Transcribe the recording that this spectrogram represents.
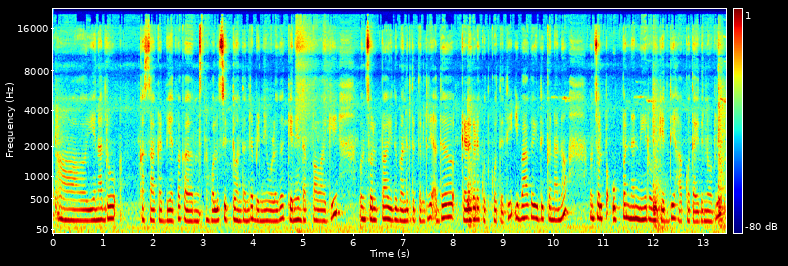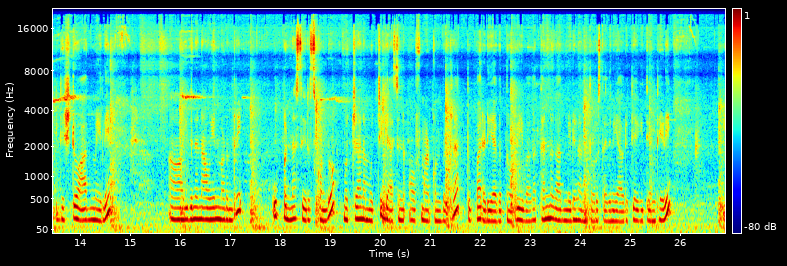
ಏನಾದರೂ ಕಸ, ಕಡ್ಡಿ ಅಥವಾ ಕ, ಹೊಲಸಿತ್ತು ಅಂತಂದರೆ ಬೆಣ್ಣೆ ಒಳಗೆ ಕೆನೆ ದಪ್ಪವಾಗಿ ಒಂದು ಸ್ವಲ್ಪ ಇದು ಬಂದಿರ್ತೈತಲ್ಲ ರೀ ಅದು ಕೆಳಗಡೆ ಕುತ್ಕೋತೈತಿ. ಇವಾಗ ಇದಕ್ಕೆ ನಾನು ಒಂದು ಸ್ವಲ್ಪ ಉಪ್ಪನ್ನು ನೀರೊಳಗೆ ಗೆದ್ದಿ ಹಾಕೋತಾ ಇದ್ದೀನಿ ನೋಡಿರಿ. ಇದಿಷ್ಟು ಆದಮೇಲೆ ಇದನ್ನು ನಾವು ಏನು ಮಾಡೋಣ್ರಿ? ಉಪ್ಪನ್ನು ಸೇರಿಸ್ಕೊಂಡು ಮುಚ್ಚಳನ ಮುಚ್ಚಿ ಗ್ಯಾಸನ್ನು ಆಫ್ ಮಾಡ್ಕೊಂಡು ಬಿಟ್ರೆ ತುಪ್ಪ ರೆಡಿ ಆಗುತ್ತೆ ನೋಡಿರಿ. ಇವಾಗ ತಣ್ಣಗಾದ್ಮೇಲೆ ನಾನು ತೋರಿಸ್ತಾ ಇದ್ದೀನಿ ಯಾವ ರೀತಿ ಆಗೈತಿ ಅಂಥೇಳಿ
